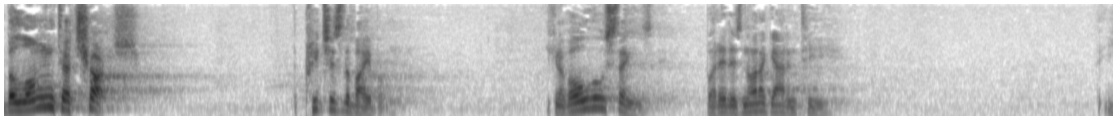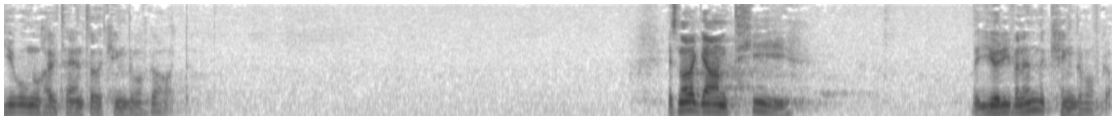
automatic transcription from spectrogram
belonging to a church preaches the Bible. You can have all those things, but it is not a guarantee that you will know how to enter the kingdom of God. It's not a guarantee that you're even in the kingdom of God.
